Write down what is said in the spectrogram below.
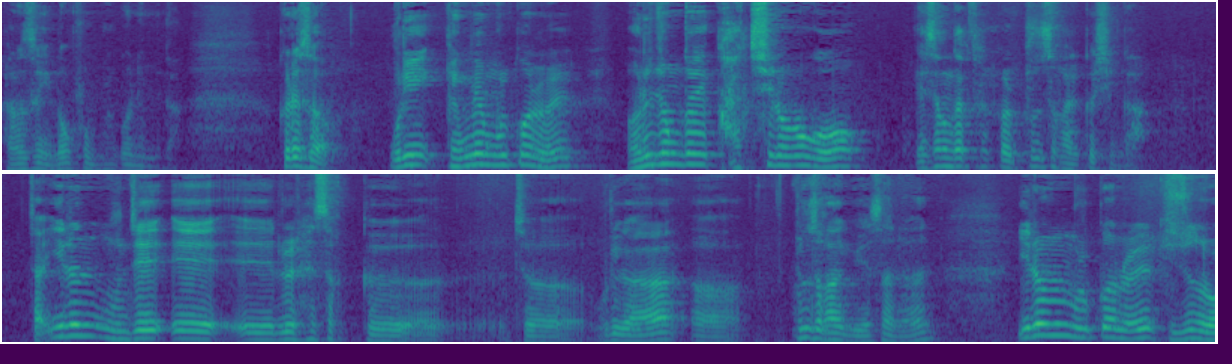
가능성이 높은 물건입니다. 그래서 우리 경매 물건을 어느 정도의 가치로 보고 예상 낙찰가를 분석할 것인가. 자 이런 문제를 해석 그 저 우리가 어, 분석하기 위해서는 이런 물건을 기준으로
